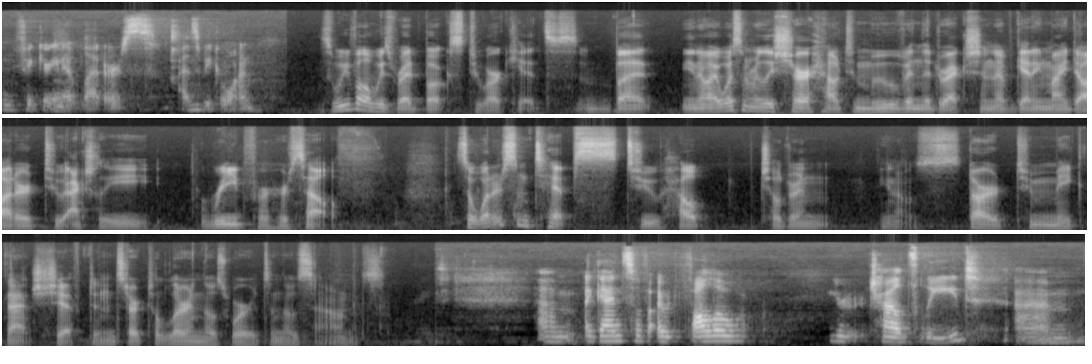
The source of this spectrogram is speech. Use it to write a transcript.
in figuring out letters as we go on. So we've always read books to our kids, but you know, I wasn't really sure how to move in the direction of getting my daughter to actually read for herself. So, what are some tips to help children, you know, start to make that shift and start to learn those words and those sounds? Um, again, so if I would follow your child's lead, um,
